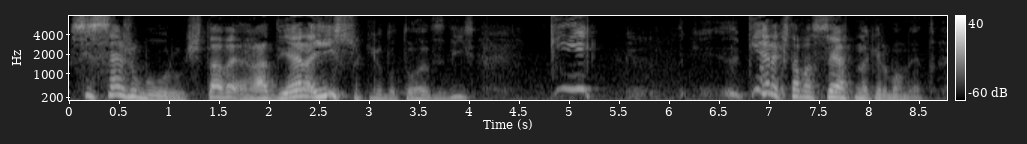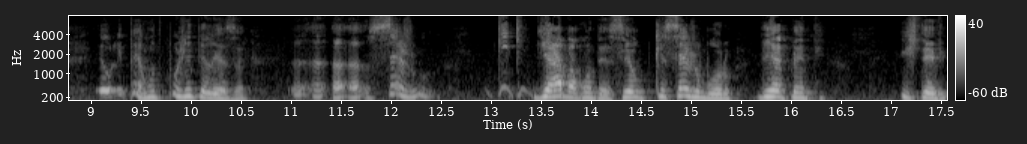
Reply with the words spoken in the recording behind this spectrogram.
se Sérgio Moro estava errado e era isso que o doutor Randes diz, quem, é, quem era que estava certo naquele momento? Eu lhe pergunto, por gentileza, uh, uh, uh, Sérgio, o que, que diabo aconteceu? Porque Sérgio Moro, de repente, esteve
